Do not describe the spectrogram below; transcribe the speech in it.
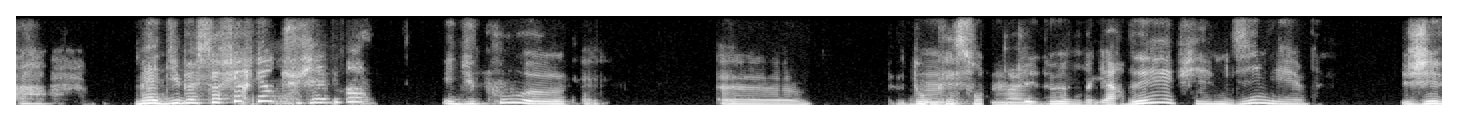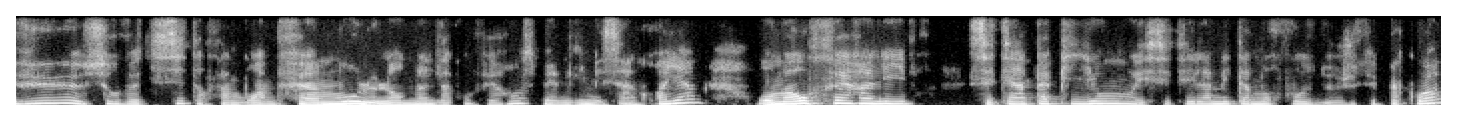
ah, mais elle dit, bah ça fait rien, tu viendras. Et du coup, euh, euh, donc elles Mm, sont toutes ouais. les deux à me regarder, et puis elle me dit, mais j'ai vu sur votre site, enfin bon, elle me fait un mot le lendemain de la conférence, mais elle me dit, mais c'est incroyable, on m'a offert un livre, c'était un papillon et c'était la métamorphose de je sais pas quoi.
